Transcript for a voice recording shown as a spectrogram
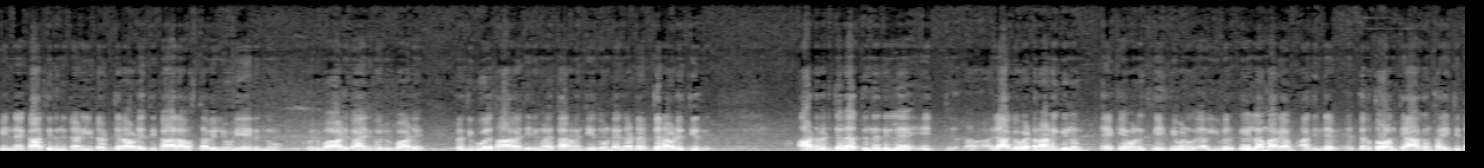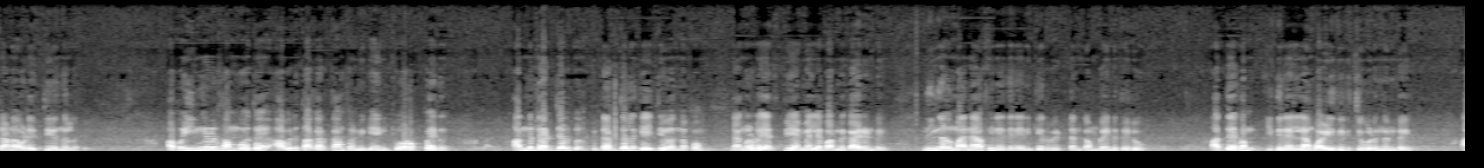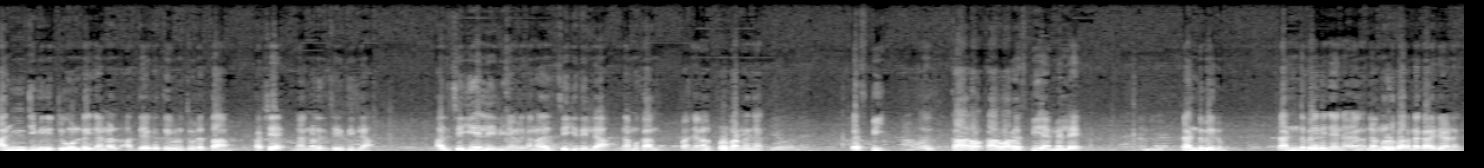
പിന്നെ കാത്തിരുന്നിട്ടാണ് ഈ ഡ്രഡ്ജർ അവിടെ എത്തി. കാലാവസ്ഥ വെല്ലുവിളിയായിരുന്നു. ഒരുപാട് കാര്യം ഒരുപാട് പ്രതികൂല സാഹചര്യങ്ങളെ തരണം ചെയ്തുകൊണ്ടായിരുന്നു ആ ഡ്രഡ്ജർ അവിടെ എത്തിയത്. ആ ഡ്രഡ്ജർ എത്തുന്നതിൽ രാഘവേട്ടനാണെങ്കിലും A K Mani K C Venu ഇവർക്കെല്ലാം അറിയാം അതിന്റെ എത്രത്തോളം ത്യാഗം സഹിച്ചിട്ടാണ് അവിടെ എത്തിയെന്നുള്ളത് അപ്പോൾ ഇങ്ങനൊരു സംഭവത്തെ അവർ തകർക്കാൻ ശ്രമിക്കുക. എനിക്ക് ഉറപ്പായിരുന്നു. അന്ന് ഡ്രഡ്ജർ ഡ്രഡ്ജറിൽ കയറ്റി വന്നപ്പം ഞങ്ങളോട് S P M L A പറഞ്ഞ കാര്യമുണ്ട്. നിങ്ങൾ മനാഫിനെതിരെ എനിക്ക് റിട്ടേൺ കംപ്ലൈന്റ് തരൂ. അദ്ദേഹം ഇതിനെല്ലാം വഴി തിരിച്ചു വിടുന്നുണ്ട് അഞ്ച് മിനിറ്റ് കൊണ്ട് ഞങ്ങൾ അദ്ദേഹത്തെ ഇവിടെ തുരത്താം. പക്ഷേ ഞങ്ങളത് ചെയ്തില്ല. അത് ചെയ്യല്ലേ ഇനി ഞങ്ങൾ? ഞങ്ങളത് ചെയ്തില്ല. നമുക്ക് ഞങ്ങളിപ്പോൾ ഞങ്ങൾ പറഞ്ഞ S P Karwar S P M L A. രണ്ടുപേരും. രണ്ടുപേരും ഞങ്ങളോട് പറഞ്ഞ കാര്യമാണ്.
